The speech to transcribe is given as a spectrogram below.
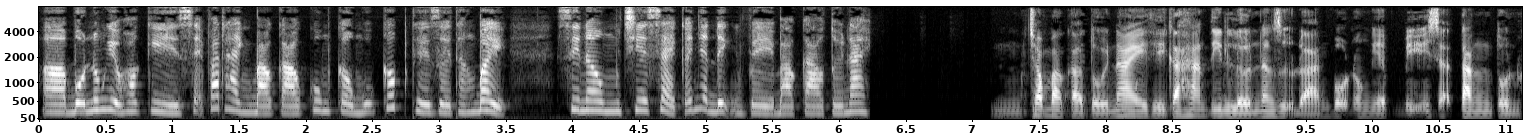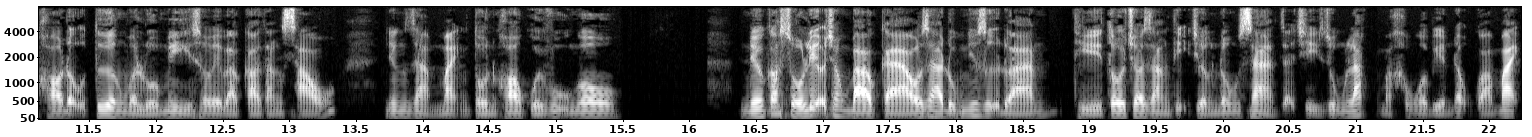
ờ, Bộ Nông nghiệp Hoa Kỳ sẽ phát hành báo cáo cung cầu ngũ cốc thế giới tháng 7. Xin ông chia sẻ các nhận định về báo cáo tối nay. Trong báo cáo tối nay thì các hãng tin lớn đang dự đoán Bộ Nông nghiệp Mỹ sẽ tăng tồn kho đậu tương và lúa mì so với báo cáo tháng 6, nhưng giảm mạnh tồn kho cuối vụ ngô. Nếu các số liệu trong báo cáo ra đúng như dự đoán thì tôi cho rằng thị trường nông sản sẽ chỉ rung lắc mà không có biến động quá mạnh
